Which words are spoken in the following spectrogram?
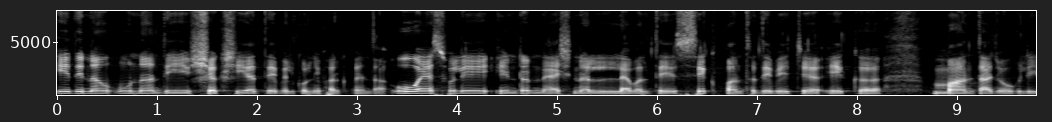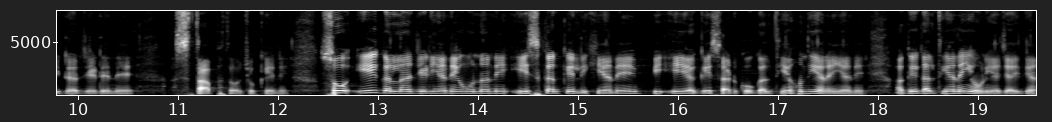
ਇਹਦੇ ਨਾਲ ਉਹਨਾਂ ਦੀ ਸ਼ਖਸੀਅਤ ਤੇ ਬਿਲਕੁਲ ਨਹੀਂ ਫ਼ਰਕ ਪੈਂਦਾ। ਉਹ ਇਸ ਵੇਲੇ ਇੰਟਰਨੈਸ਼ਨਲ ਲੈਵਲ ਤੇ ਸਿੱਖ ਪੰਥ ਦੇ ਵਿੱਚ ਇੱਕ ਮਾਨਤਾਯੋਗ ਲੀਡਰ ਜਿਹੜੇ ਨੇ ਸਥਾਪਿਤ ਹੋ ਚੁੱਕੇ ਨੇ। ਸੋ ਇਹ ਗੱਲਾਂ ਜਿਹੜੀਆਂ ਨੇ ਉਹਨਾਂ ਨੇ ਇਸ ਕਰਕੇ ਲਿਖੀਆਂ ਨੇ ਵੀ ਇਹ ਅੱਗੇ ਸਾਡੇ ਕੋਲ ਗਲਤੀਆਂ ਹੁੰਦੀਆਂ ਰਹੀਆਂ ਨੇ। ਅੱਗੇ ਗਲਤੀਆਂ ਨਹੀਂ ਹੋਣੀਆਂ ਚਾਹੀਦੀਆਂ।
